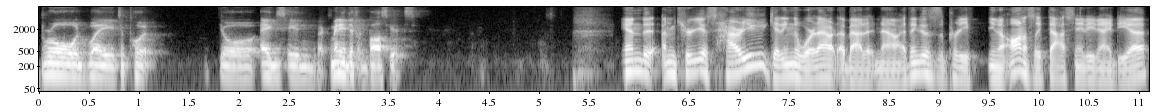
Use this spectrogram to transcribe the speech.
broad way to put your eggs in like many different baskets. And I'm curious, how are you getting the word out about it now? I think this is a pretty, you know, honestly fascinating idea.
